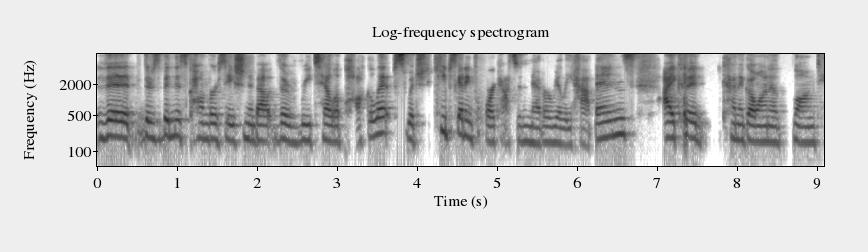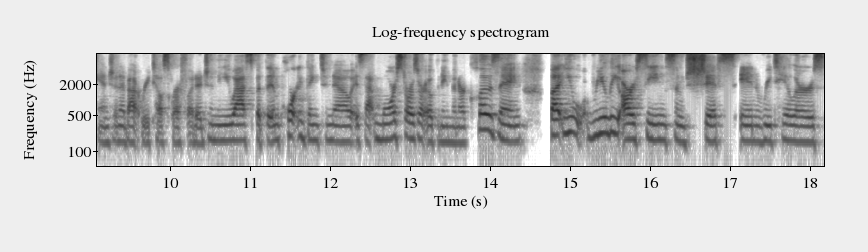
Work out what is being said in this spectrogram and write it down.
the, there's been this conversation about the retail apocalypse, which keeps getting forecasted and never really happens. I could kind of go on a long tangent about retail square footage in the US, but the important thing to know is that more stores are opening than are closing, but you really are seeing some shifts in retailers.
